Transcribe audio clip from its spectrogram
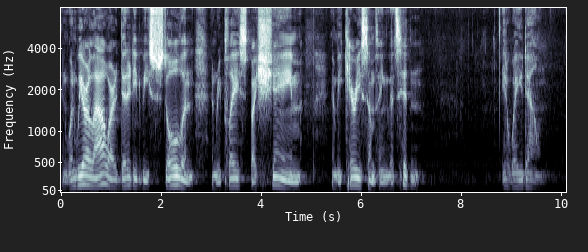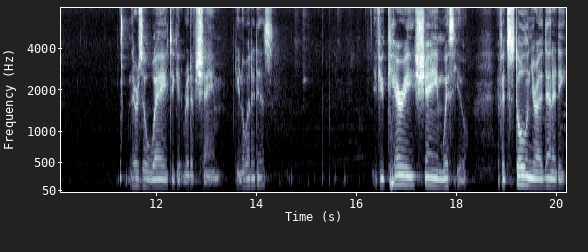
And when we allow our identity to be stolen and replaced by shame, and we carry something that's hidden, it'll weigh you down. There's a way to get rid of shame. Do you know what it is? If you carry shame with you, if it's stolen your identity,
